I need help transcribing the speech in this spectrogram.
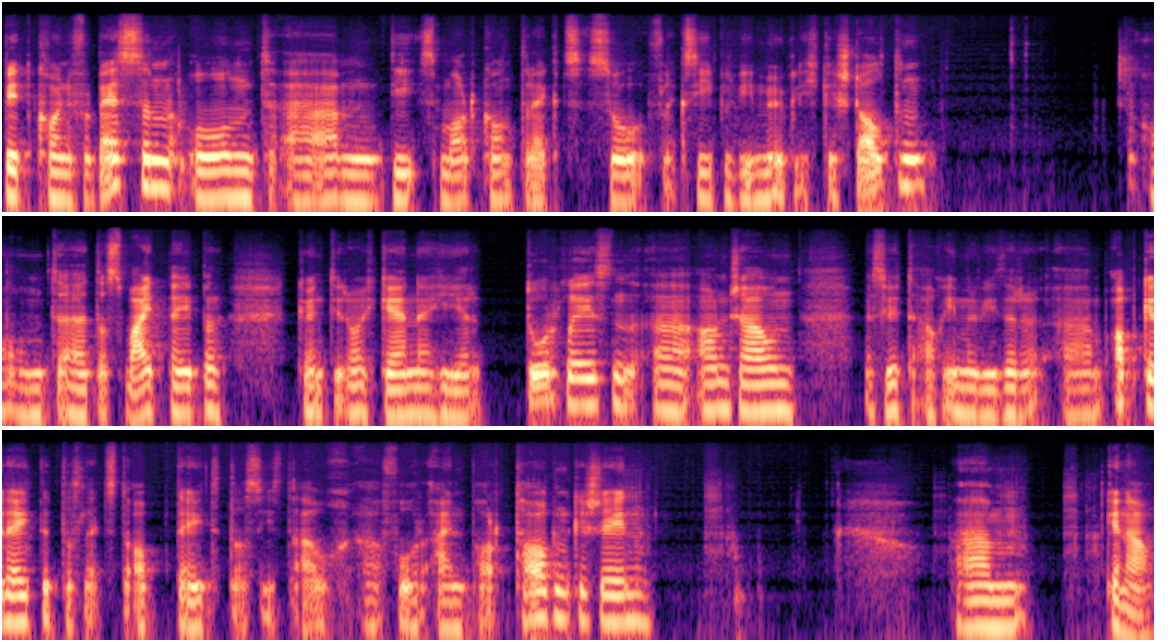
Bitcoin verbessern und ähm, die Smart Contracts so flexibel wie möglich gestalten. Und äh, das White Paper könnt ihr euch gerne hier durchlesen, äh, anschauen. Es wird auch immer wieder ähm, abgedatet. Das letzte Update, das ist auch äh, vor ein paar Tagen geschehen. Ähm, genau,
